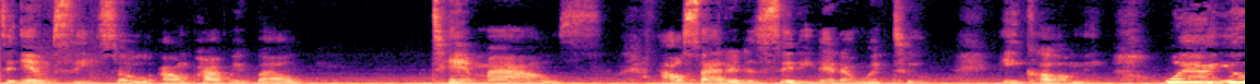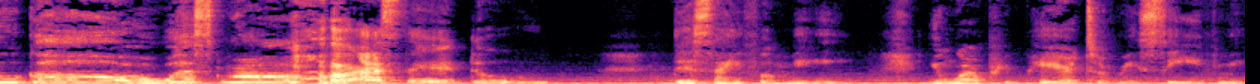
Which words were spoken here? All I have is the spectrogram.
to MC. So I'm probably about 10 miles outside of the city that I went to. He called me, where you go? What's wrong? I said, dude, this ain't for me. You weren't prepared to receive me.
